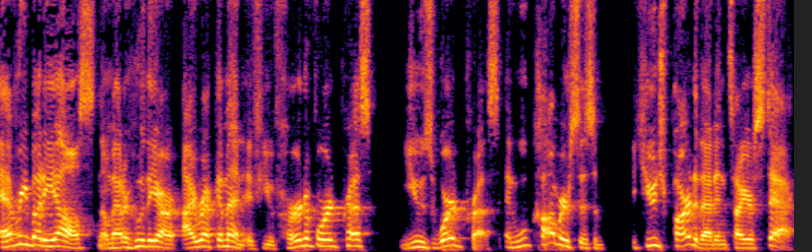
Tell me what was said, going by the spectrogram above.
Everybody else, no matter who they are, I recommend if you've heard of WordPress, use WordPress. And WooCommerce is a huge part of that entire stack.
